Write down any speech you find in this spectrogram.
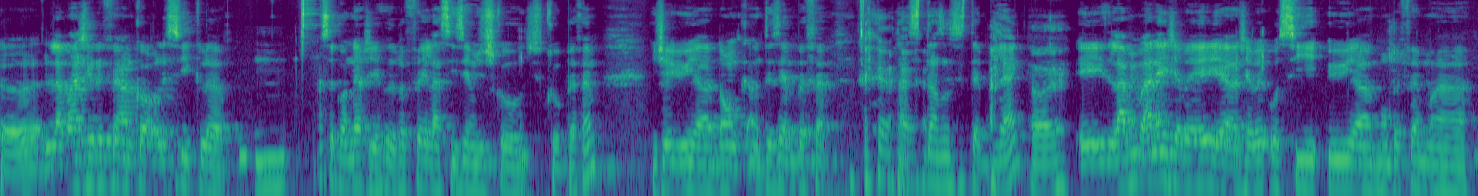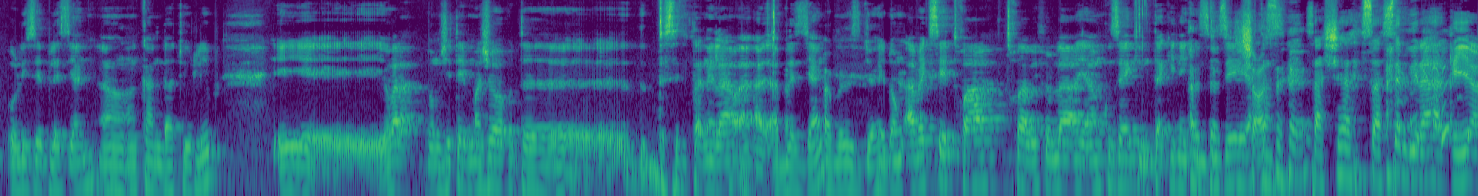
Euh, Là-bas, j'ai refait encore le cycle secondaire, j'ai refait la sixième jusqu'au jusqu'au BFM. J'ai eu euh, donc un deuxième BFM dans, un système bilingue. Et la même année, j'avais euh, j'avais aussi eu mon BFM au lycée Blaise en, en candidature libre. Et voilà, donc j'étais major de, de, cette année-là à, à Blaise Et donc avec ces trois, trois BFM-là, il y a un cousin qui me taquinait, qui ah, me disait, ça, ça, servira à rien,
